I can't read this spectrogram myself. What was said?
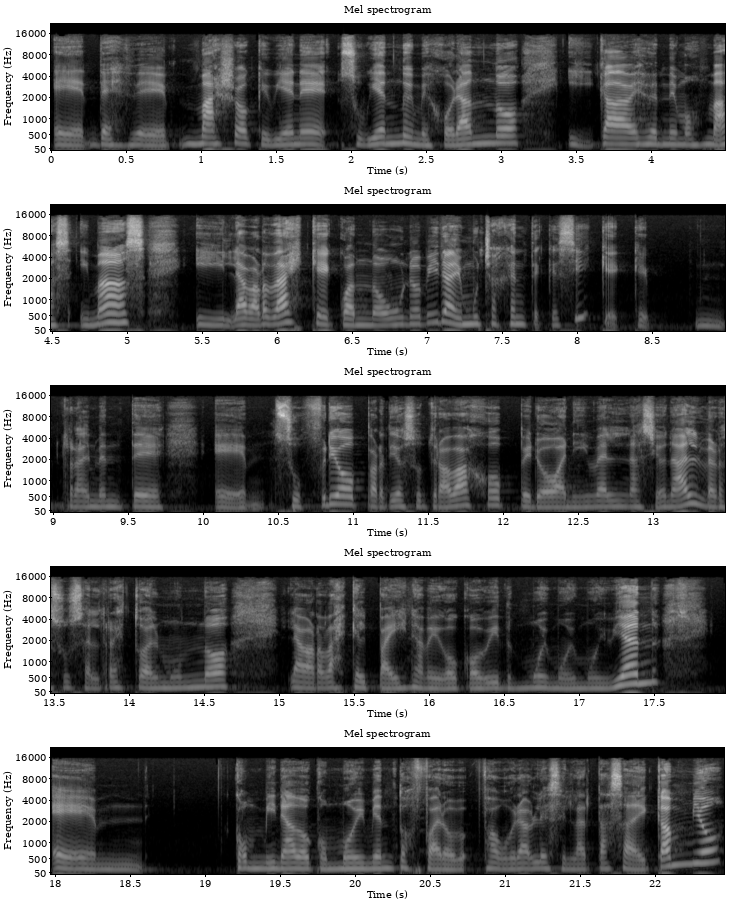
eh, desde mayo que viene subiendo y mejorando y cada vez vendemos más y más. Y la verdad es que cuando uno mira hay mucha gente que sí, que, que realmente eh, sufrió, perdió su trabajo, pero a nivel nacional versus el resto del mundo, la verdad es que el país navegó COVID muy, muy, muy bien. Em, combinado con movimientos favorables en la tasa de cambio.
